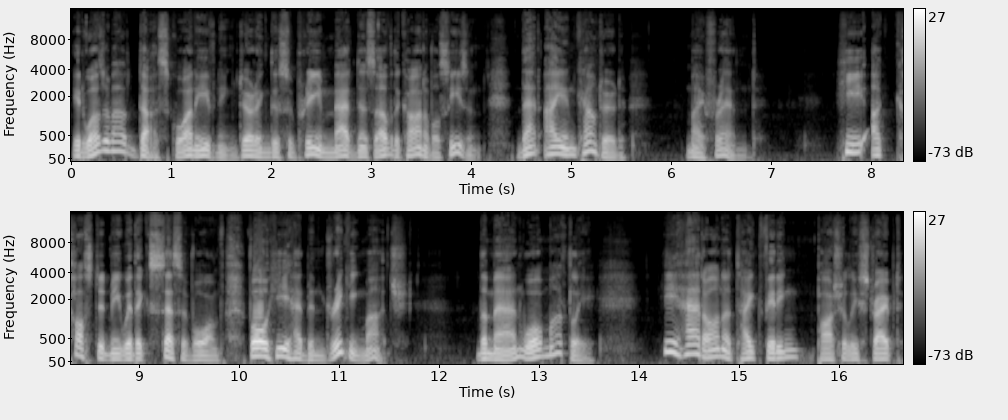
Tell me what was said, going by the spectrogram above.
It was about dusk one evening during the supreme madness of the carnival season that I encountered my friend. He accosted me with excessive warmth, for he had been drinking much. The man wore motley. He had on a tight-fitting, partially striped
